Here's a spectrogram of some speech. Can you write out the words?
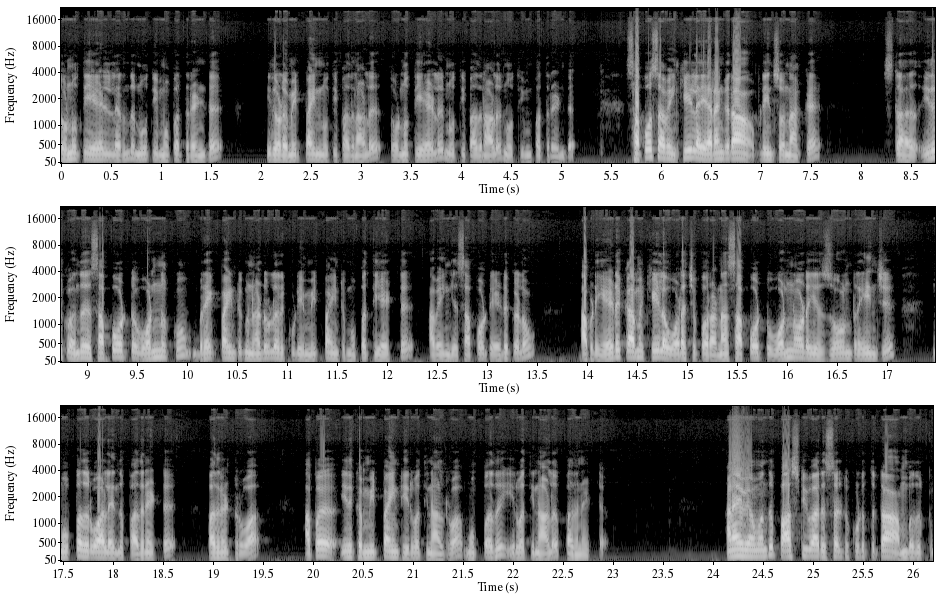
தொண்ணூற்றி ஏழுலேருந்து நூற்றி முப்பத்தி ரெண்டு இதோட மிட் பாயிண்ட் நூற்றி பதினாலு தொண்ணூற்றி ஏழு நூற்றி பதினாலு நூற்றி முப்பத்தி ரெண்டு. சப்போஸ் அவன் கீழே இறங்குறான் அப்படின்னு சொன்னாக்க இதுக்கு வந்து சப்போர்ட் ஒன்றுக்கும் பிரேக் பாயிண்ட்டுக்கும் நடுவில் இருக்கக்கூடிய மிட் பாயிண்ட் முப்பத்தி எட்டு அவன் இங்கே சப்போர்ட் எடுக்கணும். அப்படி எடுக்காமல் கீழே உடச்சி போகிறான்னா சப்போர்ட் ஒன்னோடைய ஜோன் ரேஞ்சு முப்பது ரூபாலேருந்து பதினெட்டு பதினெட்டு ரூபா. அப்போ இதுக்கு மிட் பாயிண்ட் இருபத்தி நாலு ரூபா முப்பது இருபத்தி நாலு பதினெட்டு. ஆனால் இவன் வந்து பாசிட்டிவாக ரிசல்ட் கொடுத்துட்டான் ஐம்பதுக்கு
